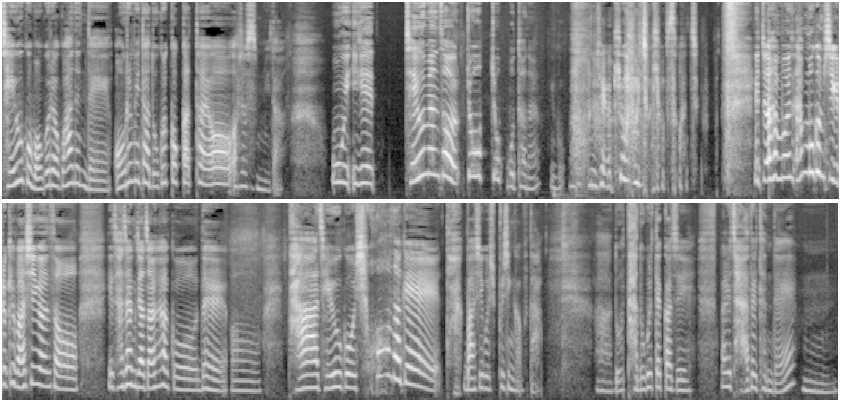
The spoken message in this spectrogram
재우고 먹으려고 하는데 얼음이 다 녹을 것 같아요. 하셨습니다. 오, 이게 재우면서 쪽쪽 못 하나요? 이거. 제가 키워본 적이 없어가지고. 좀 한 번, 한 모금씩 이렇게 마시면서 자장자장하고, 네, 어, 다 재우고 시원하게 탁 마시고 싶으신가 보다. 아, 노, 다 녹을 때까지 빨리 자야 될 텐데. 음.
